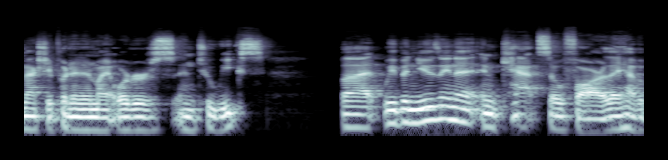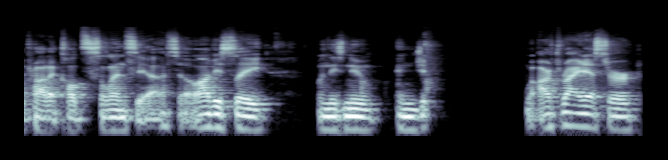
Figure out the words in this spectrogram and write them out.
I'm actually putting in my orders in two weeks. But we've been using it in cats so far. They have a product called Solensia. So obviously, when these new arthritis or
